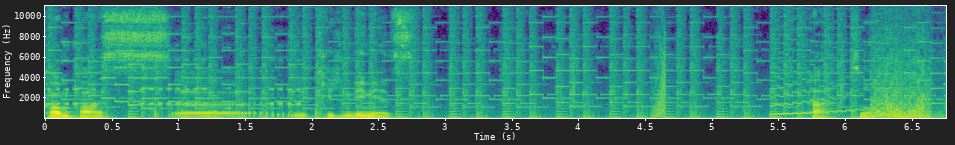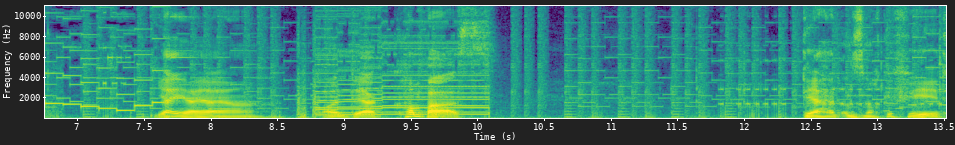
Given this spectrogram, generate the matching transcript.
Kompass. Äh, wie kriege ich den jetzt? Ha, so. Ja, ja, ja, ja. Und der Kompass. Der hat uns noch gefehlt.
